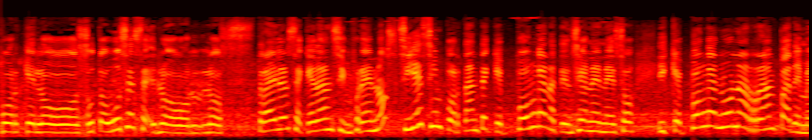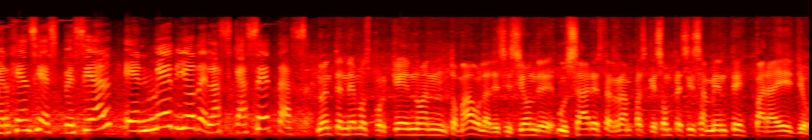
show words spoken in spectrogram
porque los autobuses, eh, lo- los trailers se quedan sin frenos. Sí es importante que pongan atención en eso y que pongan una rampa de emergencia especial en medio de las casetas. No entendemos por qué no han tomado la decisión de usar estas rampas que son precisamente para ello,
